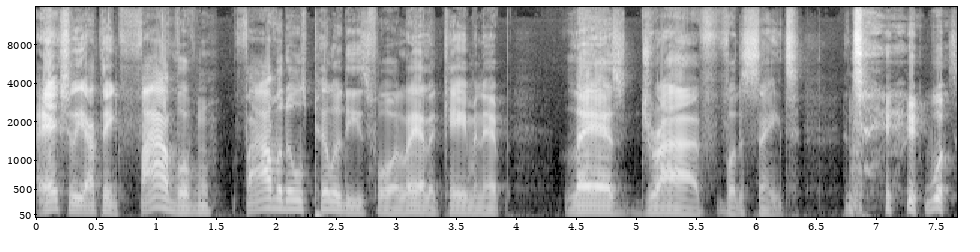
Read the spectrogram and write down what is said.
actually, I think five of them, five of those penalties for Atlanta came in that last drive for the Saints. it was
